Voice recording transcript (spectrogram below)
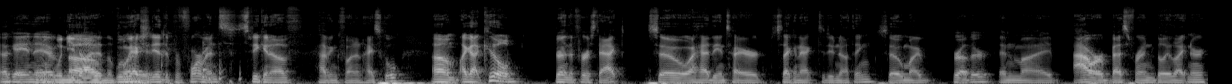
Okay, and When- then when you uh, died in the when we actually did the performance. speaking of having fun in high school, um, I got killed during the first act, so I had the entire second act to do nothing. So my brother and my our best friend Billy Lightner,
